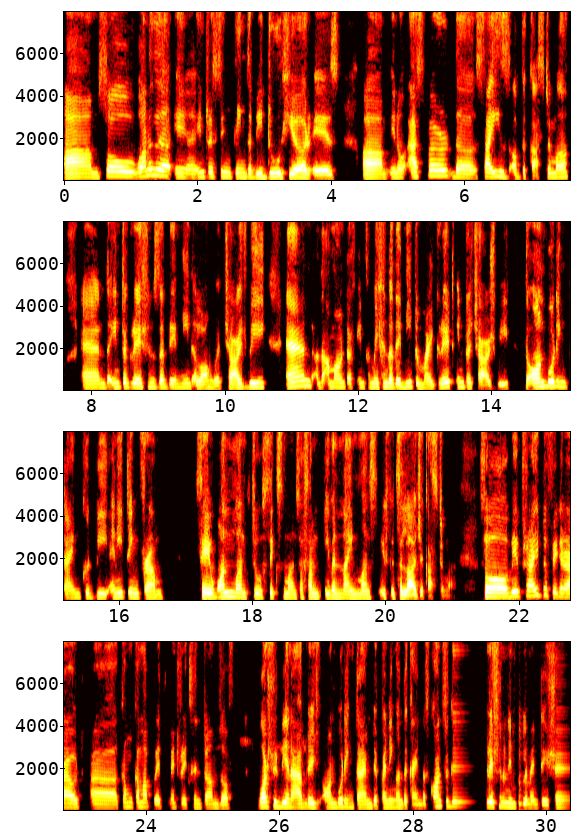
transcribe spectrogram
Um, so one of the uh, interesting things that we do here is um, you know as per the size of the customer and the integrations that they need along with chargebee and the amount of information that they need to migrate into chargebee the onboarding time could be anything from say one month to six months or some even nine months if it's a larger customer. So we've tried to figure out uh, come come up with metrics in terms of what should be an average onboarding time depending on the kind of configuration and implementation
